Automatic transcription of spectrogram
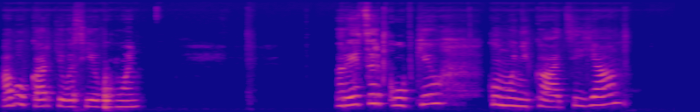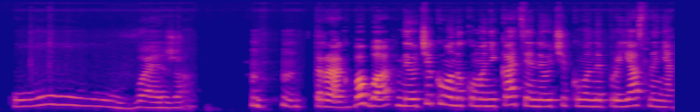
Або в карті у вас є вогонь. Рицар кубків. Комунікація. У вежа. Трак, бабах. Неочікувана комунікація, неочікуване прояснення.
